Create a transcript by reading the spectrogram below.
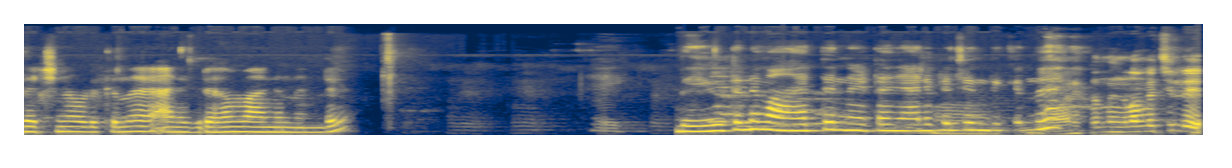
ദക്ഷിണ കൊടുക്കുന്ന അനുഗ്രഹം വാങ്ങുന്നുണ്ട്. ഏയ് ദേവട്ടന്റെ മാറ്റം തന്നെ കേട്ടാ. ഞാനിപ്പോ ചിന്തിക്കുന്നത് നിങ്ങളും വെച്ചില്ലേ?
